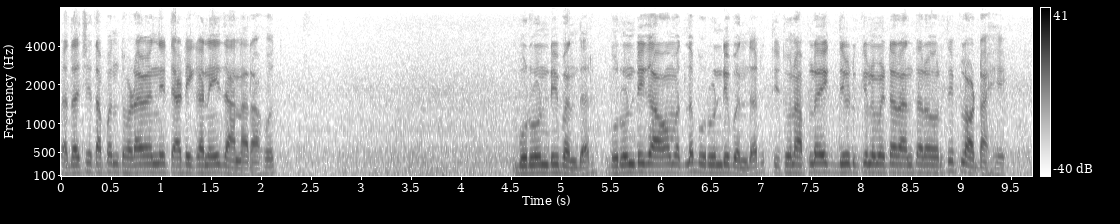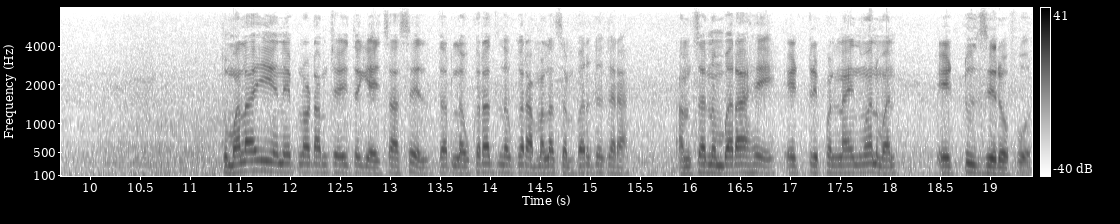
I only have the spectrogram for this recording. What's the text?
कदाचित आपण थोड्या वेळाने त्या ठिकाणी जाणार आहोत. बुरुंडी बंदर. बुरुंडी गावामधलं बुरुंडी बंदर. तिथून आपलं एक दीड किलोमीटर अंतरावरती प्लॉट आहे. तुम्हालाही एन ए प्लॉट आमच्या इथं घ्यायचा असेल तर लवकरात लवकर आम्हाला संपर्क करा. आमचा नंबर आहे eight triple nine one one eight two zero four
